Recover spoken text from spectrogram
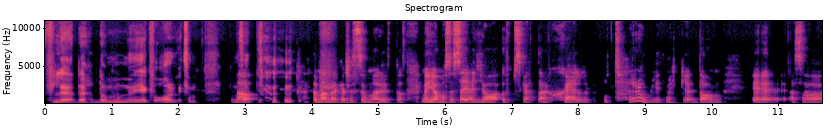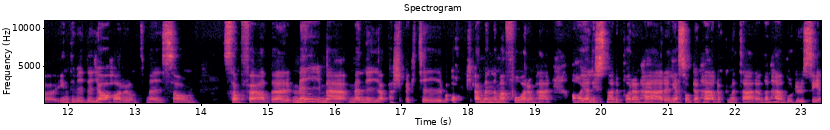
flöde, de är kvar liksom. Ja. De andra kanske zoomar ut oss. Men jag måste säga, jag uppskattar själv otroligt mycket de eh, alltså, individer jag har runt mig som, som föder mig med, med nya perspektiv och ja, men när man får de här, oh, jag lyssnade på den här eller jag såg den här dokumentären, den här borde du se.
